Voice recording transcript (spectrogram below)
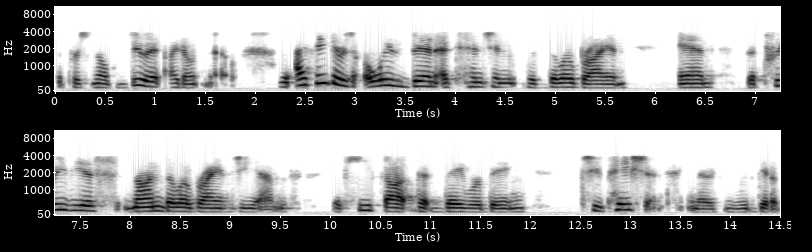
the personnel to do it, I don't know. I think there's always been a tension with Bill O'Brien and – the previous non Bill O'Brien GMs that he thought that they were being too patient. You know, he would get a,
